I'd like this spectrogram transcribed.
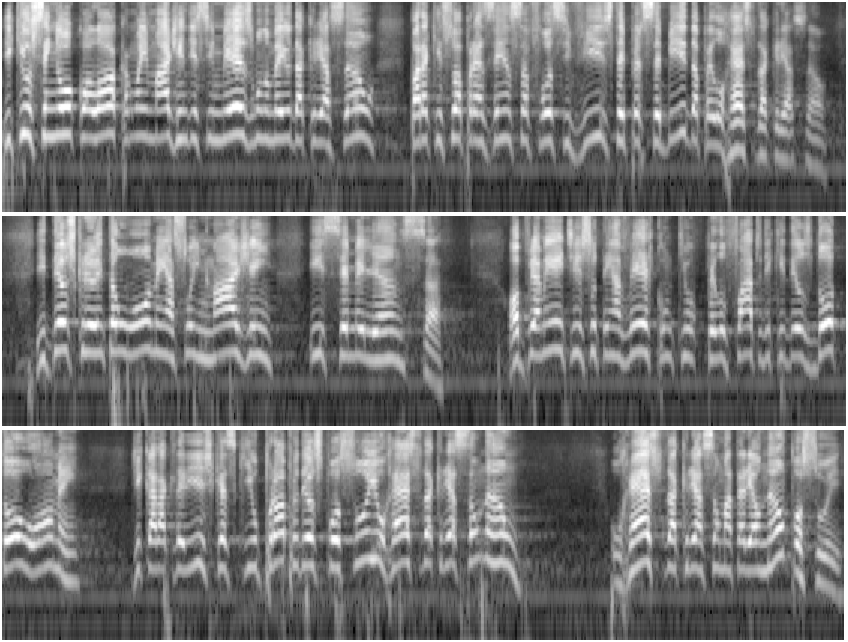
e que o Senhor coloca uma imagem de si mesmo no meio da criação, para que sua presença fosse vista e percebida pelo resto da criação. E Deus criou então o homem à sua imagem e semelhança. Obviamente, isso tem a ver com que, pelo fato de que Deus dotou o homem de características que o próprio Deus possui e o resto da criação não. O resto da criação material não possui.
